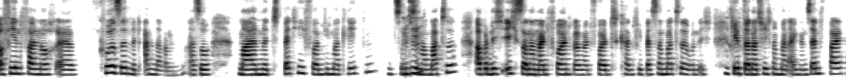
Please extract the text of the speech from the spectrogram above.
auf jeden Fall noch äh, Kurse mit anderen. Also mal mit Betty von Die Athleten zum mhm. Thema Mathe, aber nicht ich, sondern mein Freund, weil mein Freund kann viel besser Mathe und ich gebe da natürlich noch meinen eigenen Senf bei.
